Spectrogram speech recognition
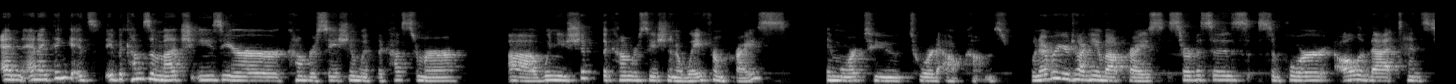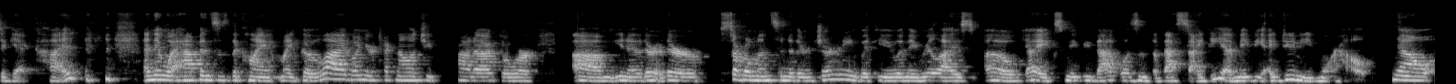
And, and I think it's it becomes a much easier conversation with the customer uh, when you shift the conversation away from price and more to toward outcomes. Whenever you're talking about price, services, support, all of that tends to get cut. and then what happens is the client might go live on your technology product or um, you know they're they're several months into their journey with you and they realize oh yikes maybe that wasn't the best idea. Maybe i do need more help. Now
